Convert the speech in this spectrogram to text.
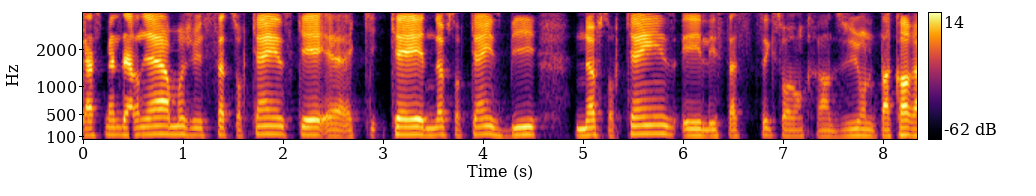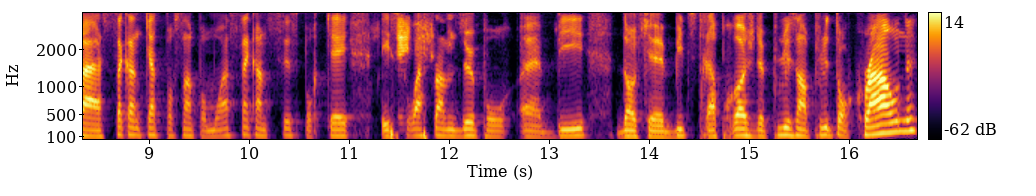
la semaine dernière, moi, j'ai eu 7 sur 15, K, euh, K- K, 9 sur 15, B 9 sur 15. Et les statistiques sont donc rendues. On est encore à 54% pour moi, 56 pour K et 62 pour euh, B. Donc, euh, B, tu te rapproches de plus en plus de ton crown.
